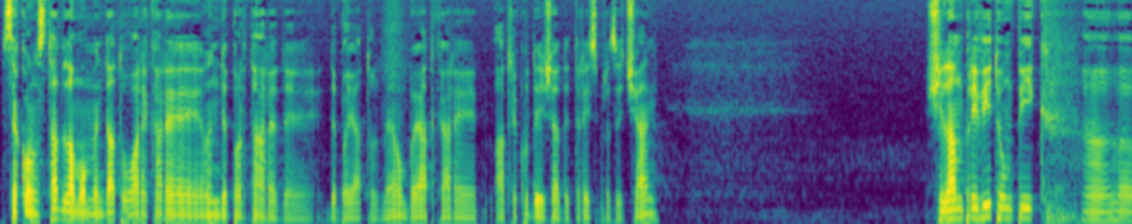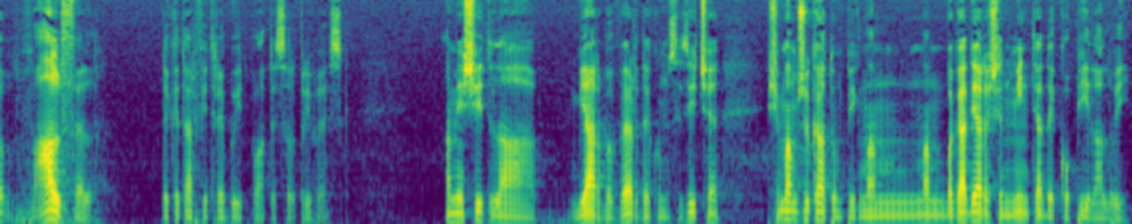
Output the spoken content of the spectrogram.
să constat la un moment dat o oarecare îndepărtare de, de băiatul meu, un băiat care a trecut deja de 13 ani, și l-am privit un pic uh, altfel decât ar fi trebuit, poate, să-l privesc. Am ieșit la iarbă verde, cum se zice, și m-am jucat un pic, m-am, m-am băgat iarăși în mintea de copil a lui.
